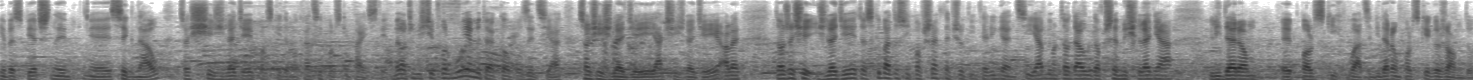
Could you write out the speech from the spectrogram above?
niebezpieczny e, sygnał. Coś się źle dzieje w polskiej demokracji, w polskim państwie. My oczywiście formułujemy to jako opozycja, co się źle dzieje, jak się źle dzieje, ale to, że się źle dzieje, to jest chyba dosyć powszechne wśród inteligencji. Ja bym to dał do przemyślenia liderom e, polskich władz, liderom polskiego rządu.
